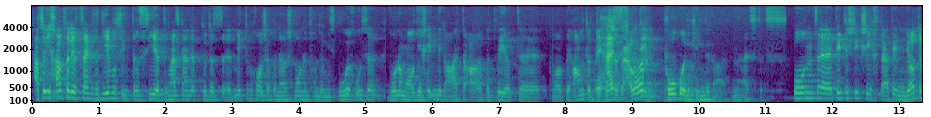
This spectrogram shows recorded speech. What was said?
Also ich kann vielleicht sagen, für die, die es interessiert, ich weiß gar nicht, ob du das äh, mitbekommst, aber nächsten Monat kommt ja mein Buch raus, wo nochmal die Kindergartenarbeit wird äh, mal behandelt. Wie ist das das auch drin. Pogo im Kindergarten heißt das. Und äh, dort ist die Geschichte auch drin. Ja, der,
